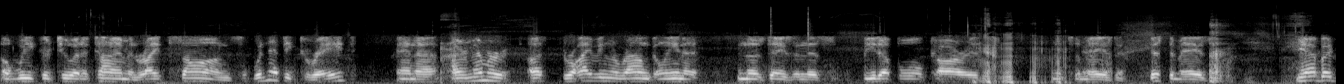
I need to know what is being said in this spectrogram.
a week or two at a time and write songs. Wouldn't that be great? And uh, I remember us driving around Galena in those days in this beat up old car. It's, it's amazing, just amazing. Yeah, but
